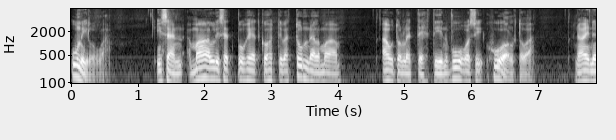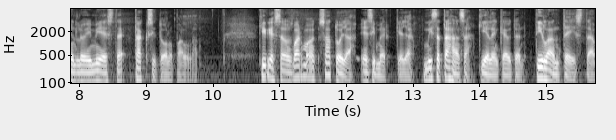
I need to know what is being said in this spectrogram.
unilla. Isän maalliset puheet kohottivat tunnelmaa. Autolle tehtiin vuosi huoltoa. Nainen löi miestä taksitolpalla. Kirjassa on varmaan satoja esimerkkejä mistä tahansa kielenkäytön tilanteista.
